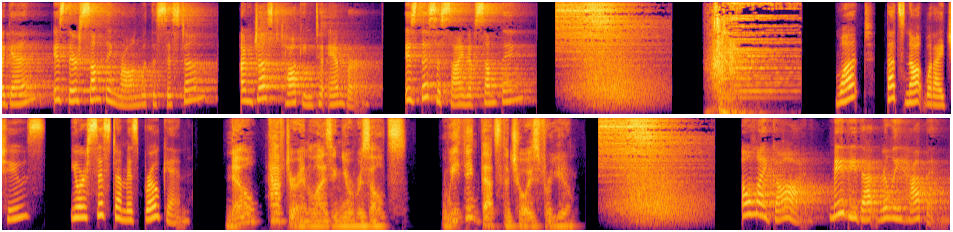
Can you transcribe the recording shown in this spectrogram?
Again, is there something wrong with the system? I'm just talking to Amber. Is this a sign of something? What? That's not what I choose. Your system is broken. No, after analyzing your results, we think that's the choice for you. Oh my god, maybe that really happened.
